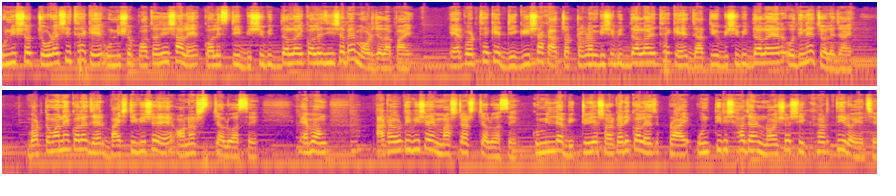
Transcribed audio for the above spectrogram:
উনিশশো থেকে উনিশশো পঁচাশি সালে কলেজটি বিশ্ববিদ্যালয় কলেজ হিসেবে মর্যাদা পায়। এরপর থেকে ডিগ্রি শাখা চট্টগ্রাম বিশ্ববিদ্যালয় থেকে জাতীয় বিশ্ববিদ্যালয়ের অধীনে চলে যায়। বর্তমানে কলেজের বাইশটি বিষয়ে অনার্স চালু আছে এবং আঠারোটি বিষয়ে মাস্টার্স চালু আছে। কুমিল্লা ভিক্টোরিয়া সরকারি কলেজ প্রায় উনত্রিশ হাজার নয়শো শিক্ষার্থী রয়েছে।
